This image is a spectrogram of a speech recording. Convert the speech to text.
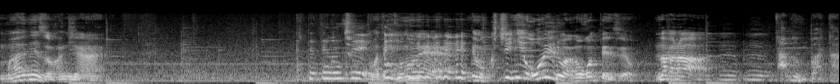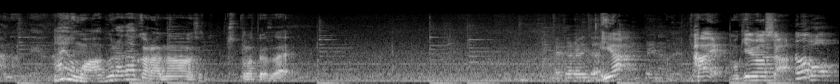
マヨネーズの感じじゃない当ててほしい。待ってこのねでも口にオイルは残ってるんですよ。だからうんうん。多分バターなんだよ。マヨも油だからな。ちょちょっと待ってください。いや。はいもう決めました。お。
